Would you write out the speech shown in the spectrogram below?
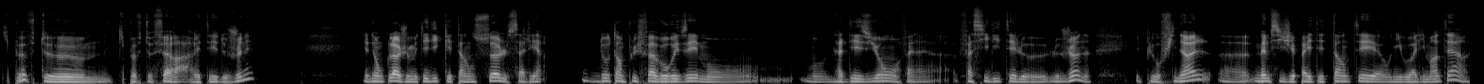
qui peuvent, te, qui peuvent te faire arrêter de jeûner. Et donc là, je m'étais dit qu'étant seul, ça allait d'autant plus favoriser mon, adhésion, enfin faciliter le, jeûne. Et puis au final, euh, même si j'ai pas été tenté au niveau alimentaire,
